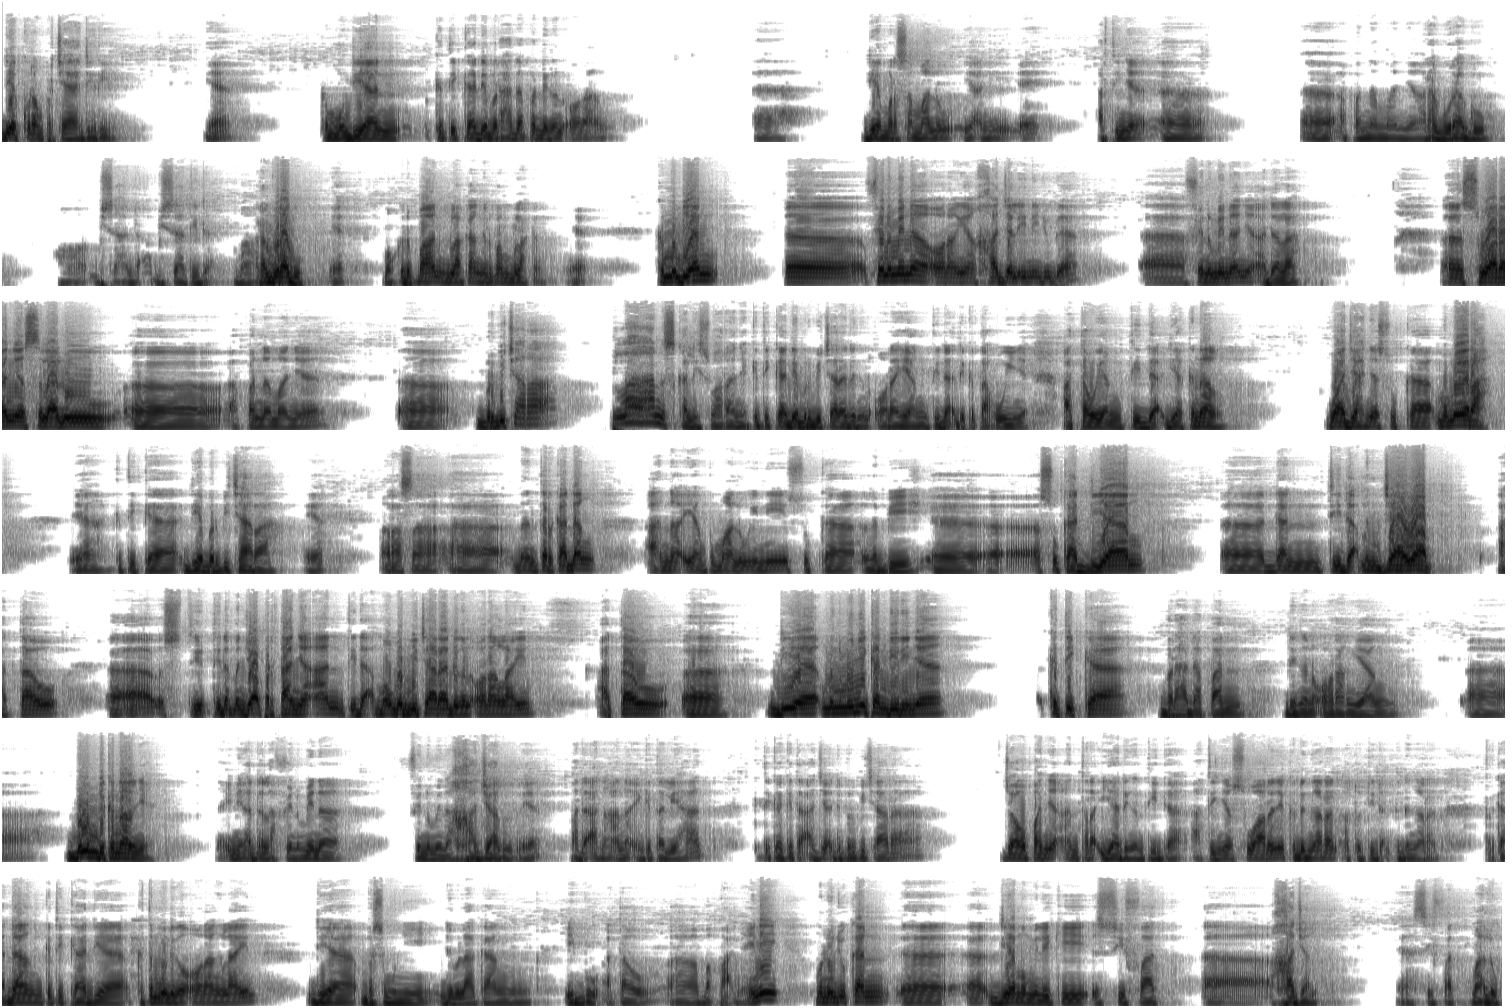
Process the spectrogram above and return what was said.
dia kurang percaya diri. Ya. Kemudian ketika dia berhadapan dengan orang, uh, dia merasa malu, yakni eh, artinya uh, uh, apa namanya ragu-ragu, oh, bisa tidak, bisa tidak, ragu-ragu, ya, mau ke depan, belakang, ke depan, belakang. Ya. Kemudian uh, fenomena orang yang khajal ini juga uh, fenomenanya adalah uh, suaranya selalu uh, apa namanya uh, berbicara pelan sekali suaranya ketika dia berbicara dengan orang yang tidak diketahuinya atau yang tidak dia kenal. Wajahnya suka memerah ya ketika dia berbicara ya. Rasa uh, dan terkadang anak yang pemalu ini suka lebih uh, suka diam uh, dan tidak menjawab atau uh, tidak menjawab pertanyaan, tidak mau berbicara dengan orang lain atau uh, dia menyembunyikan dirinya ketika berhadapan dengan orang yang uh, belum dikenalnya. Nah, ini adalah fenomena fenomena khajal ya. Pada anak-anak yang kita lihat ketika kita ajak dia berbicara jawabannya antara iya dengan tidak. Artinya suaranya kedengaran atau tidak kedengaran terkadang ketika dia ketemu dengan orang lain dia bersembunyi di belakang ibu atau uh, bapaknya. Ini menunjukkan uh, uh, dia memiliki sifat uh, khajal ya, sifat malu.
